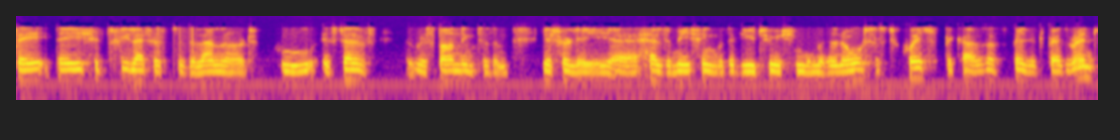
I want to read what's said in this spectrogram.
they they issued three letters to the landlord, who instead of responding to them, literally uh, held a meeting with a view to issuing them with a notice to quit because of failure to pay the rent,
